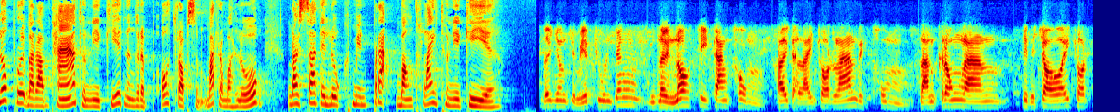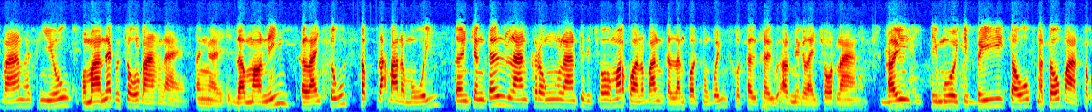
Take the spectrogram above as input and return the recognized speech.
លោកព្រួយបារម្ភថាធនាគារនឹងរឹបអូសទ្រព្យសម្បត្តិរបស់លោកដោយសារតែលោកគ្មានប្រាក់បង់ថ្លៃធនាគារដូចខ្ញុំជំរាបជូនអញ្ចឹងនៅនោះទីតាំងធំហើយកន្លែងចតឡានវាធំឡានក្រុងឡាន ទេសចរអីចតបានហើយភ្ញៀវប្រហែលនេះក៏ចូលបានដែរហ្នឹងហើយដល់មកនេះកន្លែងទូចទឹកដាក់បានតែមួយតែអញ្ចឹងទៅឡានក្រុងឡានទេសចរមកគាត់បានកន្លងគាត់ជុំវិញគាត់ទៅទៅអត់មានកន្លែងចតឡានហើយទី1ទី2តូបមកតូបបាទតុក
